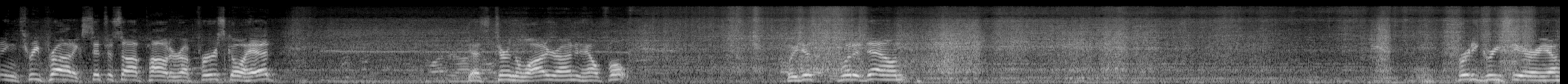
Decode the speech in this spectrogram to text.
Three products, citrus off powder up first, go ahead. Just turn the water on and helpful. We just put it down. Pretty greasy area.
